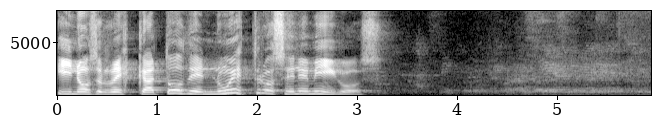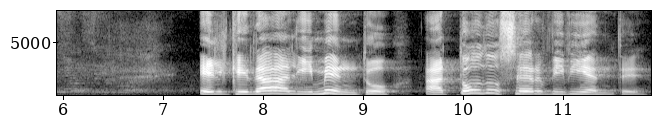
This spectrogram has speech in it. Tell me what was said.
Y nos rescató de nuestros enemigos. El que da alimento a todo ser viviente.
